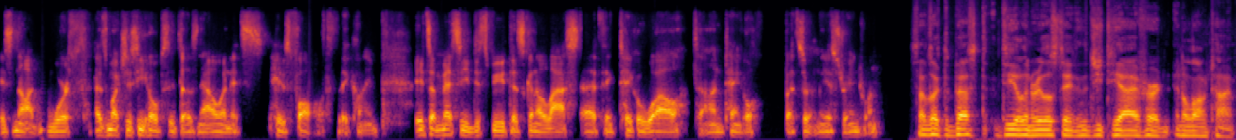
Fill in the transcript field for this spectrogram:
is not worth as much as he hopes it does now. And it's his fault, they claim. It's a messy dispute that's going to last, I think, take a while to untangle, but certainly a strange one. Sounds like the best deal in real estate in the GTA I've heard in a long time.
